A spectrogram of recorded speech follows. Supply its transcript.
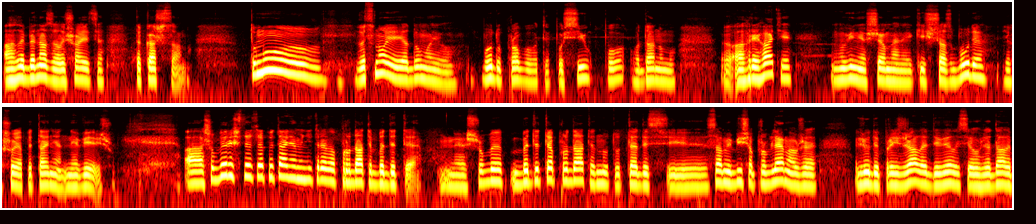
а глибина залишається така ж сама. Тому весною, я думаю, буду пробувати посів по даному е, агрегаті. Ну, він ще в мене якийсь час буде, якщо я питання не вирішу. А щоб вирішити це питання, мені треба продати БДТ. Е, Щоб БДТ продати, ну тут те десь е, саме більша проблема вже люди приїжджали, дивилися, оглядали,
